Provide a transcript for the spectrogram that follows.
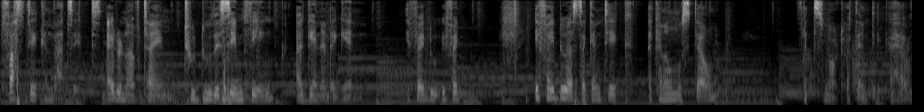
fast take and that's it. I don't have time to do the same thing again and again. If I do if I if I do a second take, I can almost tell it's not authentic. I have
